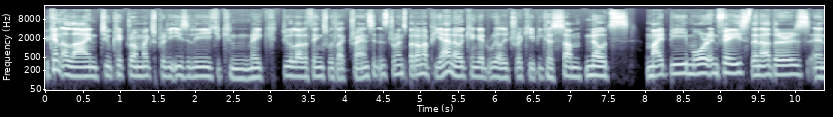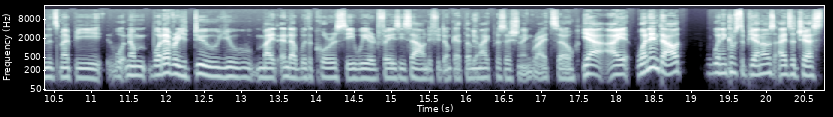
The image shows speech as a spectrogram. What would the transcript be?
you can align two kick drum mics pretty easily you can make do a lot of things with like transient instruments but on a piano it can get really tricky because some notes might be more in phase than others and it might be whatever you do you might end up with a chorusy weird phasey sound if you don't get the mic positioning right? So yeah i when in doubt when it comes to pianos i'd suggest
